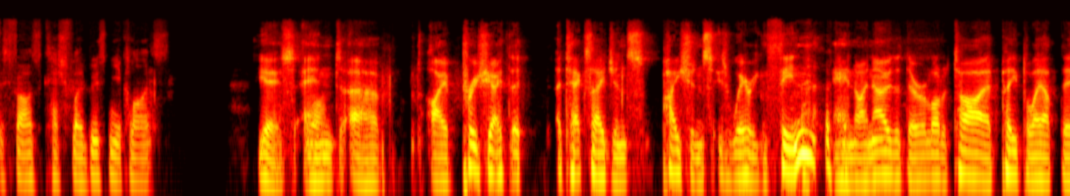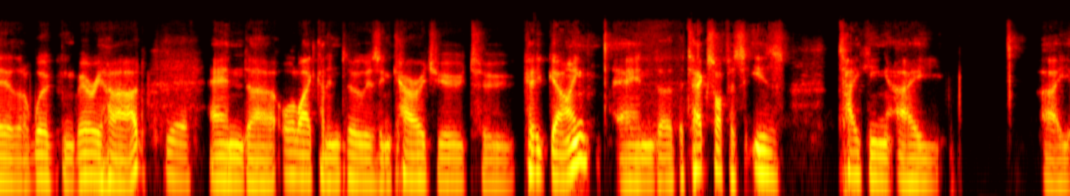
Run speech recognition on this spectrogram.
as far as cash flow boosting your clients. Yes, and uh, I appreciate that a tax agent's patience is wearing thin, and I know that there are a lot of tired people out there that are working very hard. Yeah. And uh, all I can do is encourage you to keep going. And uh, the tax office is taking a a,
